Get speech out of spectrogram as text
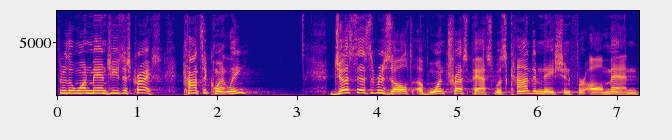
through the one man, Jesus Christ? Consequently, just as the result of one trespass was condemnation for all men,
